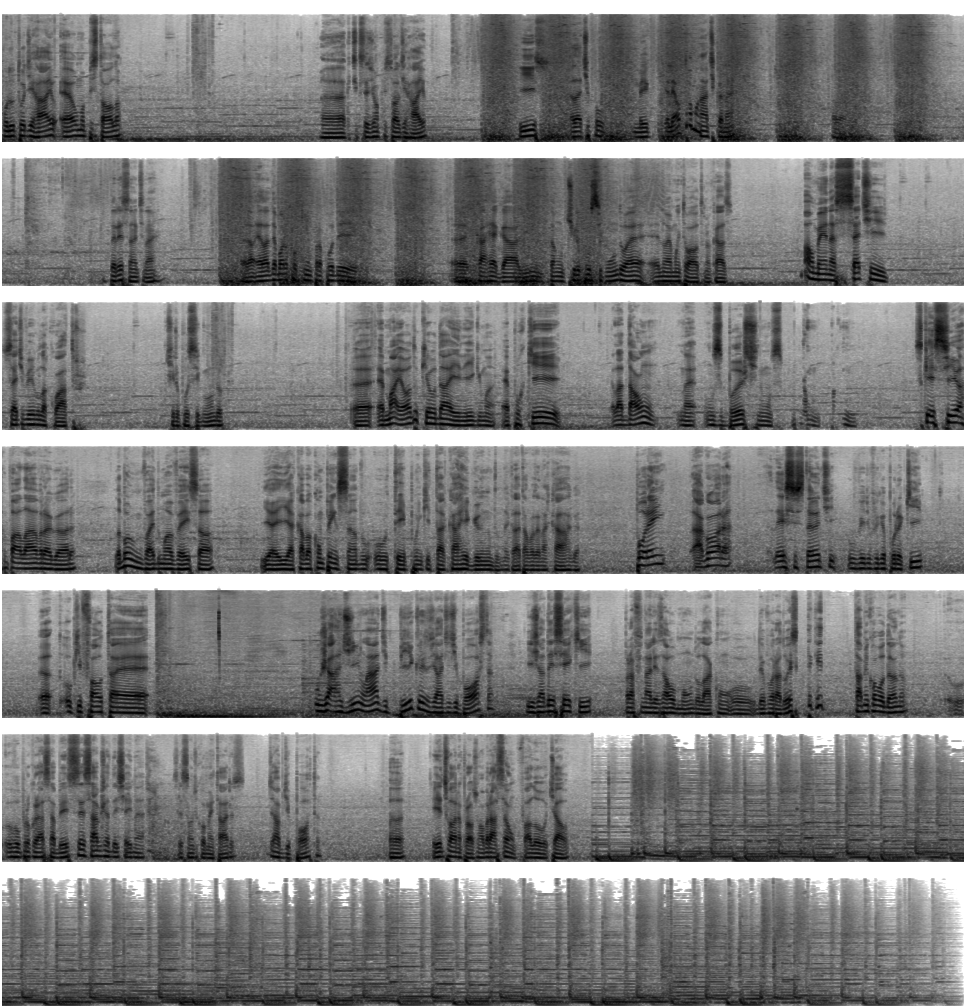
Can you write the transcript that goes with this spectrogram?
Condutor de raio é uma pistola. Uh, que seja uma pistola de raio. Isso. Ela é tipo. Meio. Ela é automática, né? Olha lá. Interessante, né? Ela, ela demora um pouquinho para poder é, carregar ali, então o tiro por segundo é, é, não é muito alto no caso. Mais ou menos 7 7,4 tiro por segundo. É, é, maior do que o da Enigma. É porque ela dá um, né, uns bursts, uns. Esqueci a palavra agora. Bum, vai de uma vez só. E aí acaba compensando o tempo em que está carregando, né? Que ela está fazendo a carga. Porém, agora, nesse instante, o vídeo fica por aqui. Uh, o que falta é o jardim lá de picles, jardim de bosta, e já descer aqui para finalizar o mundo lá com o devorador. Esse que tá me incomodando. Eu, eu vou procurar saber. Se você sabe, já deixa aí na seção de comentários. Diabo de porta. Uhum. E eles falam na próxima. Um abração. Falou, tchau.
